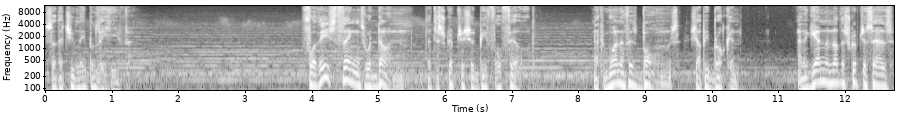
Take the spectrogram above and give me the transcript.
so that you may believe. For these things were done that the scripture should be fulfilled. Not one of his bones shall be broken. And again another scripture says,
